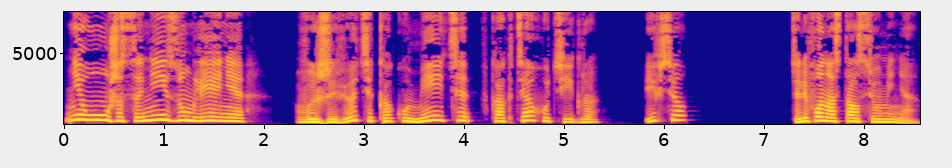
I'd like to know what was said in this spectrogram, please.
ни ужаса, ни изумления. Вы живете, как умеете, в когтях у тигра. И все. Телефон остался у меня.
